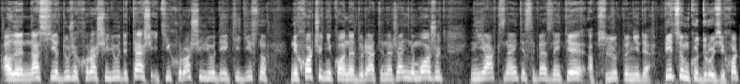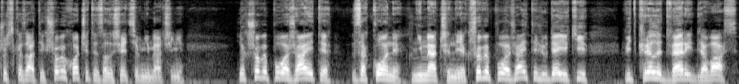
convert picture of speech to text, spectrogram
Але в нас є дуже хороші люди теж, і ті хороші люди, які дійсно не хочуть нікого надуряти, на жаль, не можуть ніяк знаєте, себе знайти абсолютно ніде. Підсумку, друзі, хочу сказати, якщо ви хочете залишитися в Німеччині, якщо ви поважаєте закони Німеччини, якщо ви поважаєте людей, які відкрили двері для вас,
